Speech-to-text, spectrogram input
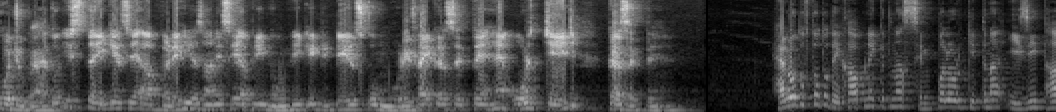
हो चुका है। तो इस तरीके से आप बड़े ही आसानी से अपनी नॉमिनी की डिटेल्स को मॉडिफाई कर सकते हैं और चेंज कर सकते हैं। हेलो दोस्तों तो देखा आपने कितना सिंपल और कितना इजी था।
